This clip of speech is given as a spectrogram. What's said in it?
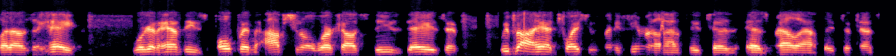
But I was like, hey, we're to have these open optional workouts these days. And we probably had twice as many female athletes as, as male athletes. And that's,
